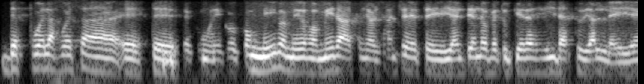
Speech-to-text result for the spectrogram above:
después la jueza este, se comunicó conmigo y me dijo, mira, señor Sánchez, este, ya entiendo que tú quieres ir a estudiar ley.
